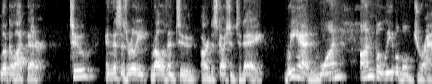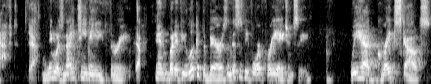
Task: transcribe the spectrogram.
look a lot better. Two, and this is really relevant to our discussion today, we had one unbelievable draft. Yeah. I think it was 1983. Yep. And but if you look at the Bears, and this is before free agency, we had great scouts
